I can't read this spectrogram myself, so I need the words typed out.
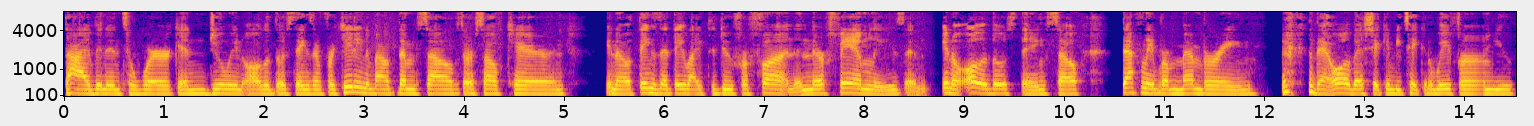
diving into work and doing all of those things and forgetting about themselves or self-care and you know things that they like to do for fun and their families and you know all of those things so definitely remembering that all that shit can be taken away from you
